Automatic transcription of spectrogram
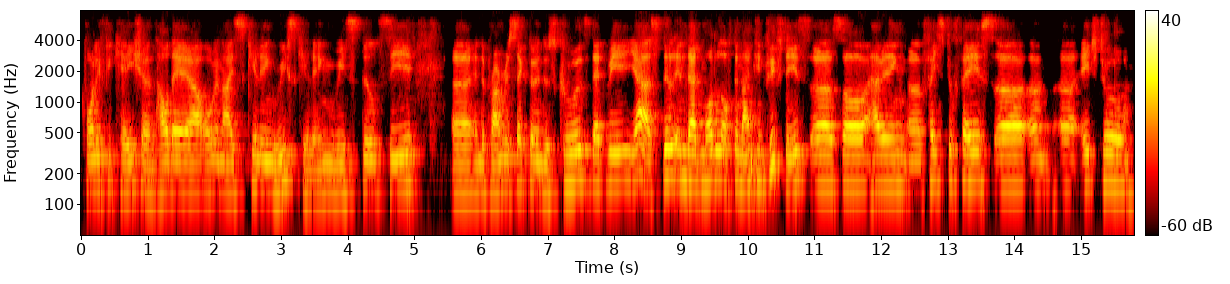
qualifications, how they are organize skilling, reskilling. We still see uh, in the primary sector in the schools that we yeah still in that model of the 1950s uh, so having face to face age to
